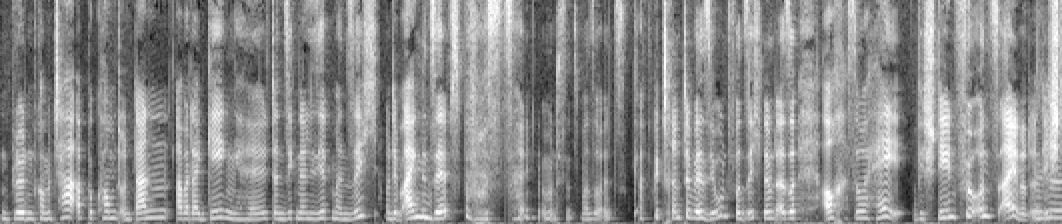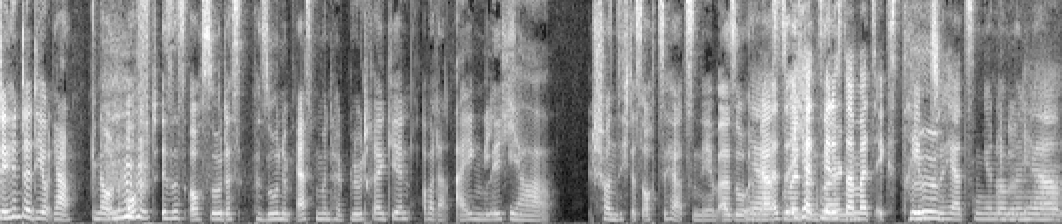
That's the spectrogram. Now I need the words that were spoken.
einen blöden Kommentar abbekommt und dann aber dagegen hält, dann signalisiert man sich und dem eigenen Selbstbewusstsein, wenn man das jetzt mal so als abgetrennte Version von sich nimmt, also auch so, hey, wir stehen für uns ein und, mhm. ich stehe hinter dir und ja, genau. Und oft ist es auch so, dass Personen im ersten Moment halt blöd reagieren, aber dann eigentlich ja schon sich das auch zu Herzen nehmen. Also, ja, also ich hätte mir das damals extrem zu Herzen genommen. Ja.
